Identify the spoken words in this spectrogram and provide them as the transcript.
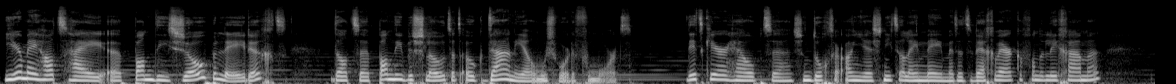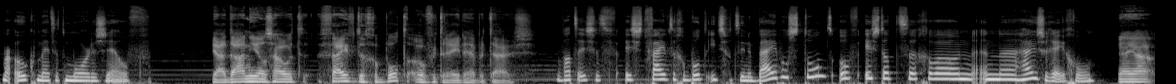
Hiermee had hij uh, Pandi zo beledigd dat uh, Pandi besloot dat ook Daniel moest worden vermoord. Dit keer helpt uh, zijn dochter Agnes niet alleen mee met het wegwerken van de lichamen, maar ook met het moorden zelf. Ja, Daniel zou het vijfde gebod overtreden hebben thuis. Wat is het? Is het vijfde gebod iets wat in de Bijbel stond? Of is dat gewoon een huisregel? Nou ja,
